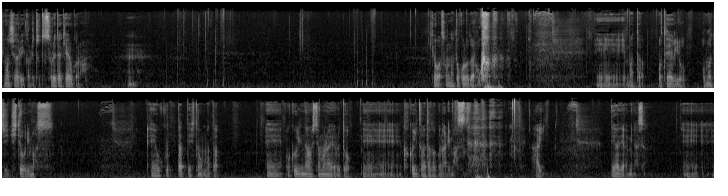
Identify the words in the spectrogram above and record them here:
気持ち悪いからちょっとそれだけやろうかな。うん。今日はそんなところだろうか。えー、またお便りをお待ちしております。えー、送ったって人もまた、えー、送り直してもらえると、えー、確率は高くなります。はい。ではでは皆さんえー、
